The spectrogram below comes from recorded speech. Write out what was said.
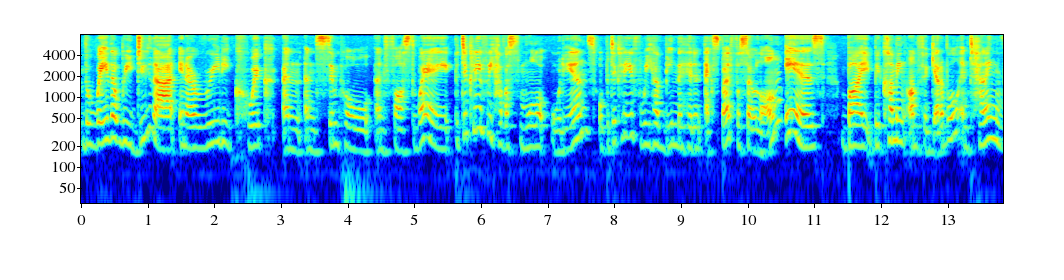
the way that we do that in a really quick and, and simple and fast way, particularly if we have a smaller audience, or particularly if we have been the hidden expert for so long, is by becoming unforgettable and telling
